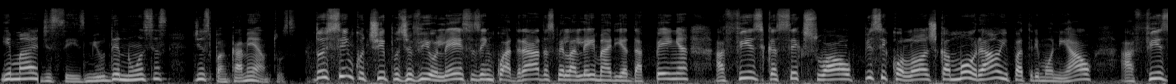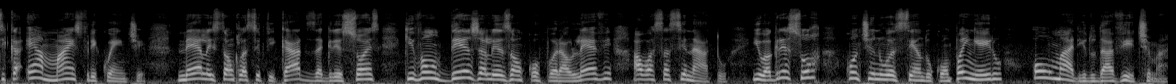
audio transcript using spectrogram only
e mais de 6 mil denúncias de espancamentos. Dos cinco tipos de violências enquadradas pela Lei Maria da Penha, a física, sexual, psicológica, moral e patrimonial, a física é a mais frequente. Nela estão classificadas agressões que vão desde a lesão corporal leve ao assassinato. E o agressor continua sendo o companheiro ou o marido da vítima.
